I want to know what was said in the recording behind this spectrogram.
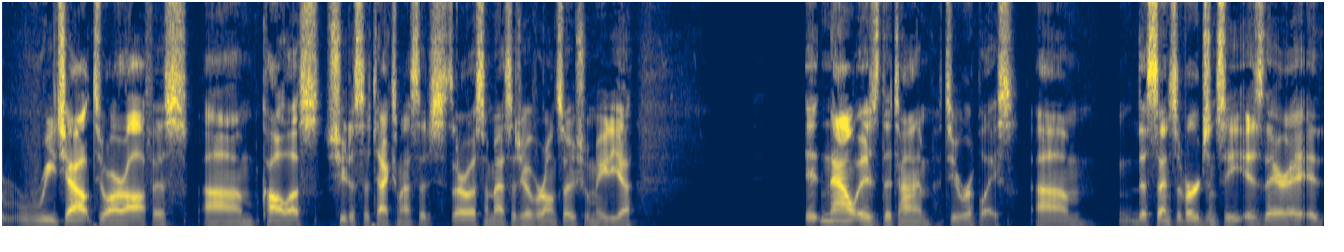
reach out to our office, um, call us, shoot us a text message, throw us a message over on social media. It now is the time to replace. Um, the sense of urgency is there. It,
